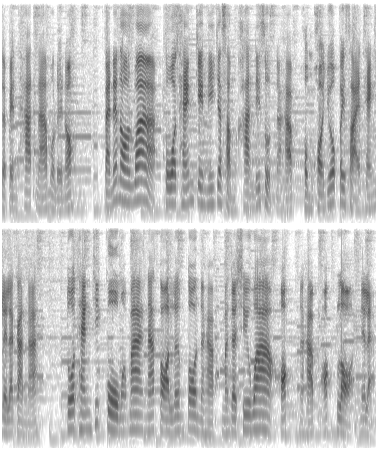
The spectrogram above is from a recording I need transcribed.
จะเป็นธาตุน้ำหมดเลยเนาะแต่แน่นอนว่าตัวแท้งเกมนี้จะสำคัญที่สุดนะครับ ผมขอโยกไปสายแท้งเลยแล้วกันนะ ตัวแท้งที่โกงมากๆนะตอนเริ่มต้นนะครับ มันจะชื่อว่าออกนะครับออกหลอดนี่แหละ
